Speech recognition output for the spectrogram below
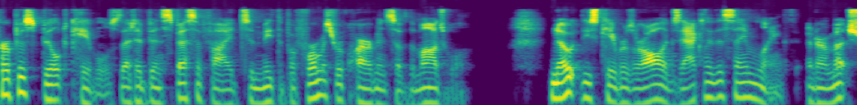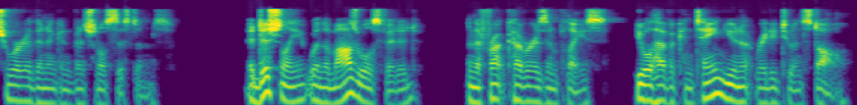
purpose-built cables that have been specified to meet the performance requirements of the module. Note these cables are all exactly the same length and are much shorter than in conventional systems. Additionally, when the module is fitted and the front cover is in place, you will have a contained unit ready to install.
